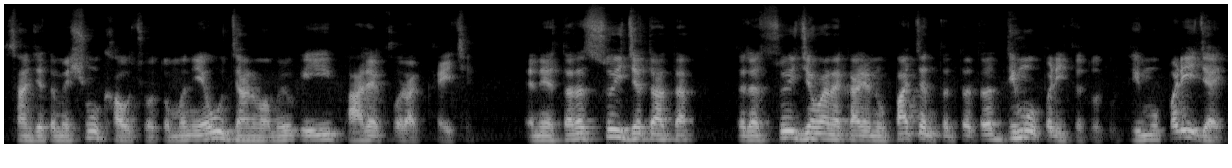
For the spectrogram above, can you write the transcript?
સાંજે તમે શું ખાવ છો? તો મને એવું જાણવા મળ્યું કે એ ભારે ખોરાક ખાય છે. અને તરત સૂઈ જતા હતા. તરત સૂઈ જવાના કારણે પાચન તંત્ર તરત ધીમું પડી જતું હતું. ધીમું પડી જાય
